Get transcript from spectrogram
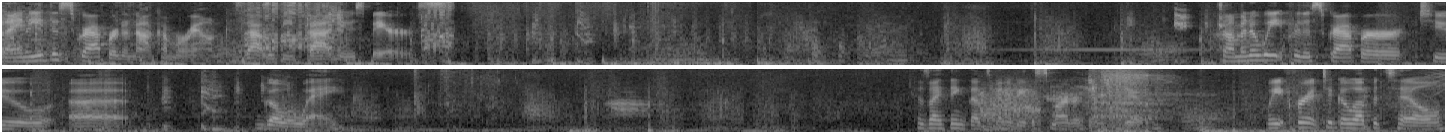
But I need the scrapper to not come around because that would be bad news bears. So I'm gonna wait for the scrapper to uh, go away. Because I think that's gonna be the smarter thing to do. Wait for it to go up its hill.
